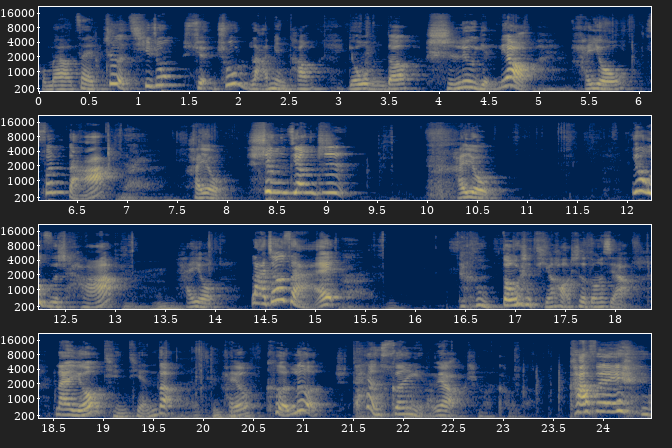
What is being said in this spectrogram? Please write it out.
我们要在这其中选出拉面汤，有我们的石榴饮料，还有芬达，还有生姜汁，还有柚子茶，还有辣椒仔，都是挺好吃的东西啊。奶油甜甜的，还有可乐是碳酸饮料，喜欢可乐，咖啡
